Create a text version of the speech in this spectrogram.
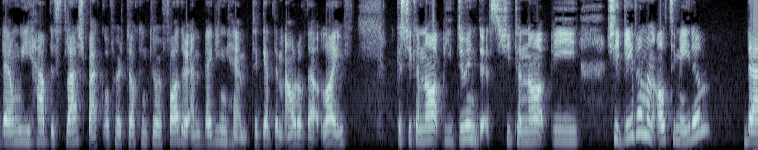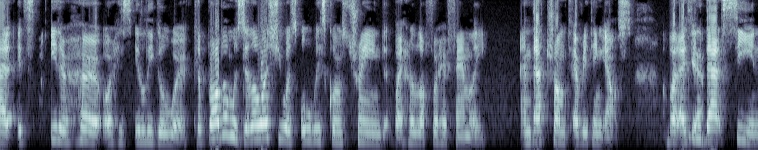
then we have this flashback of her talking to her father and begging him to get them out of that life because she cannot be doing this. She cannot be. She gave him an ultimatum that it's either her or his illegal work. The problem with Dila was she was always constrained by her love for her family, and that trumped everything else. But I think Yeah. that scene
